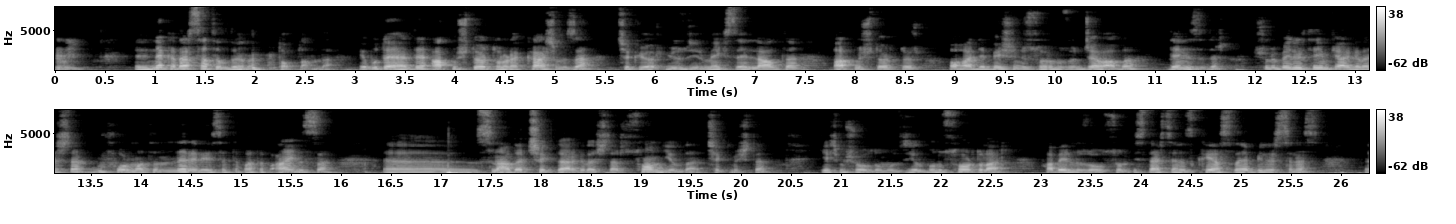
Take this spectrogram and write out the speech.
E, ne kadar satıldığını toplamda. E bu değerde 64 olarak karşımıza çıkıyor. 120 eksi 56 64'tür. O halde 5. sorumuzun cevabı Denizli'dir. Şunu belirteyim ki arkadaşlar bu formatın neredeyse tıpatıp aynısı e, sınavda çıktı arkadaşlar. Son yılda çıkmıştı. Geçmiş olduğumuz yıl bunu sordular. Haberiniz olsun. İsterseniz kıyaslayabilirsiniz. E,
